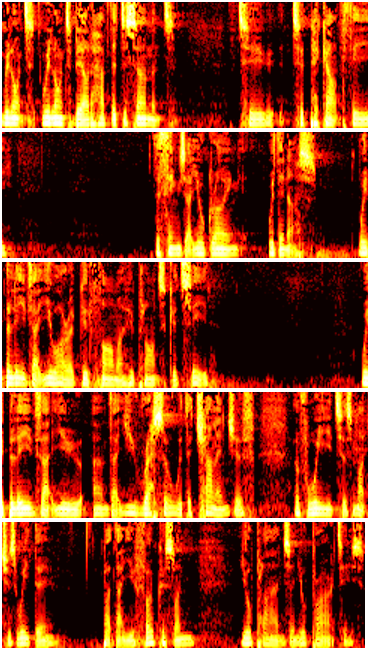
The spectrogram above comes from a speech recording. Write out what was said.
We long to, we long to be able to have the discernment to, to pick up the, the things that you're growing within us. We believe that you are a good farmer who plants good seed. We believe that you, um, that you wrestle with the challenge of, of weeds as much as we do, but that you focus on your plans and your priorities.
